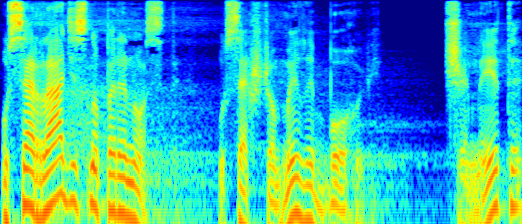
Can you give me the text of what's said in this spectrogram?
усе радісно переносити, усе, що миле Богові, чинити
